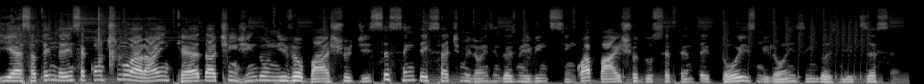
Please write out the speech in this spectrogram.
E essa tendência continuará em queda, atingindo um nível baixo de 67 milhões em 2025, abaixo dos 72 milhões em 2017.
